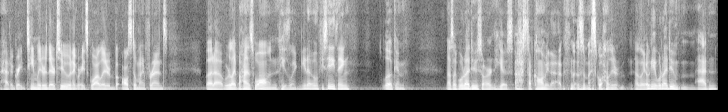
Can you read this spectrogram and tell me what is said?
I had a great team leader there too, and a great squad leader, but all still my friends. But uh, we were like behind this wall, and he's like, you know, if you see anything, look. And I was like, what do I do, Sergeant? And he goes, ah, stop calling me that. this is my squad leader. I was like, okay, what do I do, Madden?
